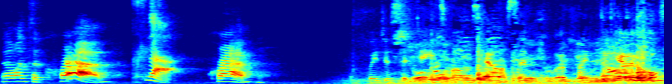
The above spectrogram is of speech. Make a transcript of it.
That one's a crab. Clap. Crab. We're just at Dean's mum's house and we're playing with the girls.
